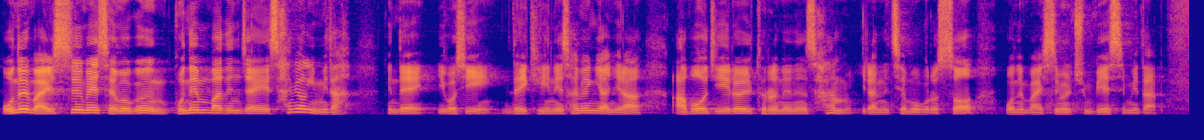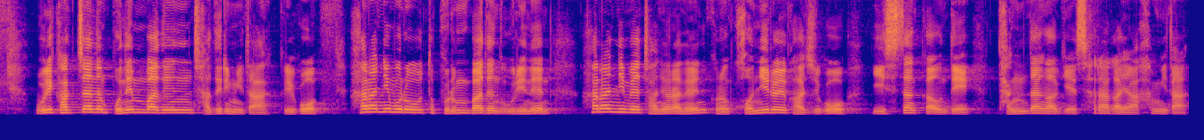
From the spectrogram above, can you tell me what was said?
오늘 말씀의 제목은 보냄받은 자의 사명입니다. 근데 이것이 내 개인의 사명이 아니라 아버지를 드러내는 삶이라는 제목으로서 오늘 말씀을 준비했습니다. 우리 각자는 보냄받은 자들입니다. 그리고 하나님으로부터 부름받은 우리는 하나님의 자녀라는 그런 권위를 가지고 이 세상 가운데 당당하게 살아가야 합니다.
